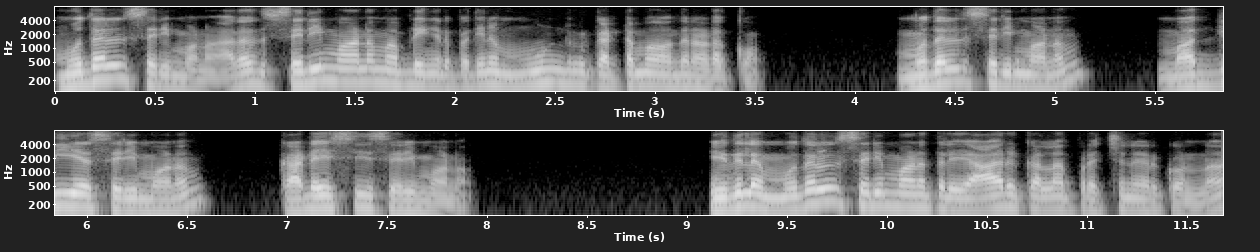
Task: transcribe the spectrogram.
முதல் செரிமானம். அதாவது செரிமானம் அப்படிங்கிறது பார்த்தீங்கன்னா 3 கட்டமா வந்து நடக்கும். முதல் செரிமானம், மத்திய செரிமானம், கடைசி செரிமானம். இதுல முதல் செரிமானத்துல யாருக்கெல்லாம் பிரச்சனை இருக்கும்னா,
